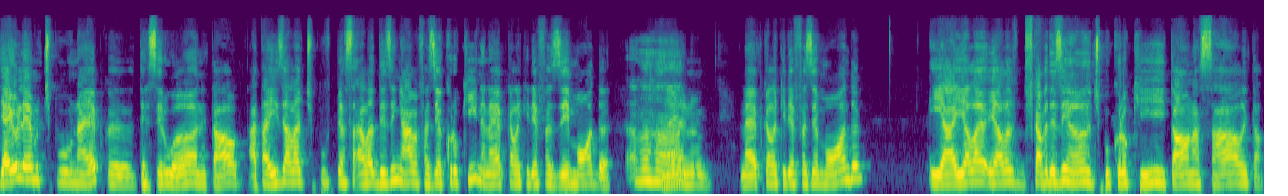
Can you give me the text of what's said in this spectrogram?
e aí eu lembro, tipo, na época, terceiro ano e tal, a Thaís, ela, tipo, pensa, ela desenhava, fazia croquis, né? Na época ela queria fazer moda, Aham. né? Na época ela queria fazer moda. E aí ela, e ela ficava desenhando, tipo, croquis e tal, na sala e tal.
